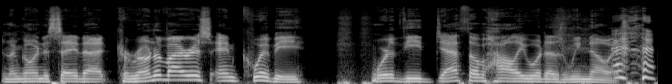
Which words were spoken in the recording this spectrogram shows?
and I'm going to say that coronavirus and Quibi were the death of Hollywood as we know it.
